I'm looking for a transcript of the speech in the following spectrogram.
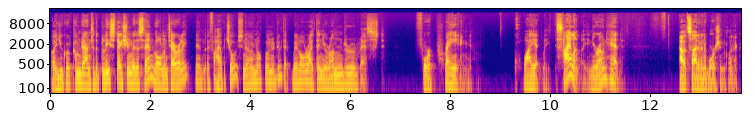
Are you going to come down to the police station with us then, voluntarily? And if I have a choice, no, I'm not going to do that. Well, all right, then you're under arrest for praying quietly, silently, in your own head, outside of an abortion clinic.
